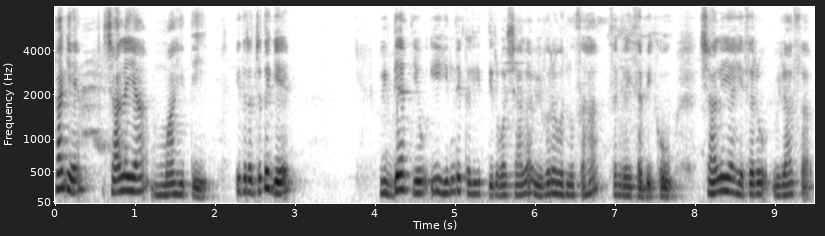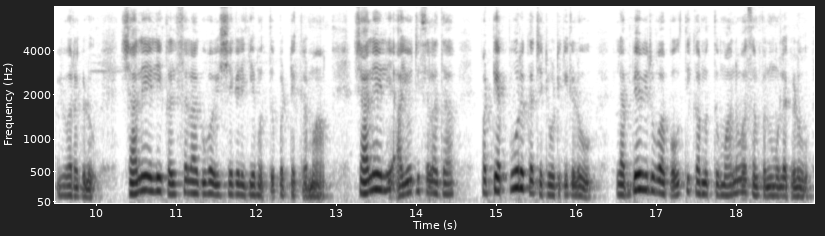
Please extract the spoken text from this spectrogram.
ಹಾಗೆ ಶಾಲೆಯ ಮಾಹಿತಿ. ಇದರ ಜೊತೆಗೆ ವಿದ್ಯಾರ್ಥಿಯು ಈ ಹಿಂದೆ ಕಲಿಯುತ್ತಿರುವ ಶಾಲಾ ವಿವರವನ್ನು ಸಹ ಸಂಗ್ರಹಿಸಬೇಕು. ಶಾಲೆಯ ಹೆಸರು, ವಿಳಾಸ, ವಿವರಗಳು. ಶಾಲೆಯಲ್ಲಿ ಕಲಿಸಲಾಗುವ ವಿಷಯಗಳಿಗೆ ಮತ್ತು ಪಠ್ಯಕ್ರಮ. ಶಾಲೆಯಲ್ಲಿ ಆಯೋಜಿಸಲಾದ ಪಠ್ಯಪೂರಕ ಚಟುವಟಿಕೆಗಳು, ಲಭ್ಯವಿರುವ ಭೌತಿಕ ಮತ್ತು ಮಾನವ ಸಂಪನ್ಮೂಲಗಳು,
